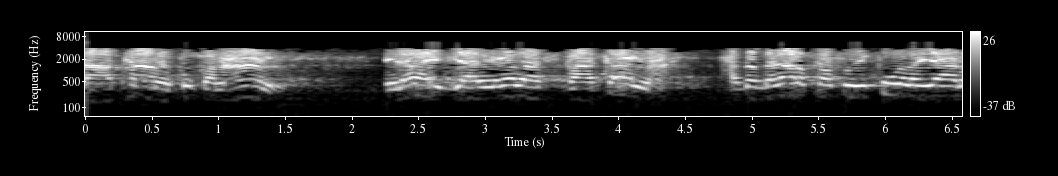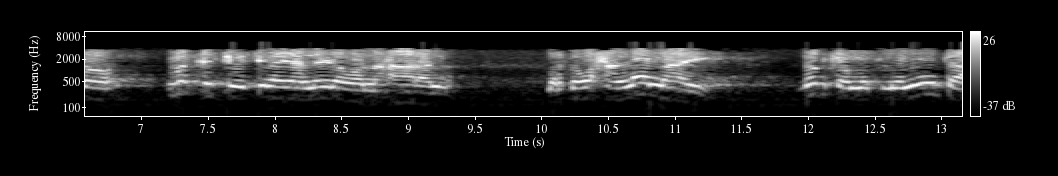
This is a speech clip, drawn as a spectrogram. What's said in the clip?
qaataan ay ku qancaan. Ilaahay gaalnimadaas qaataanna hadda dagaalkaas way ku wadayaanoo ma ka joojinayaan leyla wa nahaaran marka waxaan leenahay dadka muslimiinta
